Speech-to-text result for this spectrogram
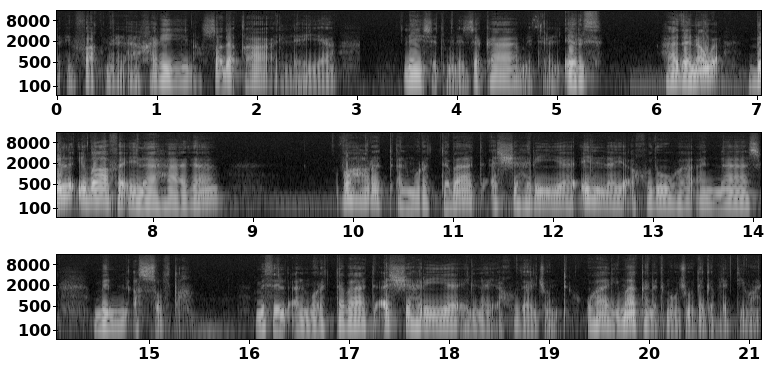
الإنفاق من الآخرين الصدقة اللي هي ليست من الزكاة مثل الإرث. هذا نوع بالإضافة إلى هذا ظهرت المرتبات الشهرية إلا يأخذوها الناس من السلطة. مثل المرتبات الشهرية إلا يأخذها الجند. وهذه ما كانت موجودة قبل الديوان.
